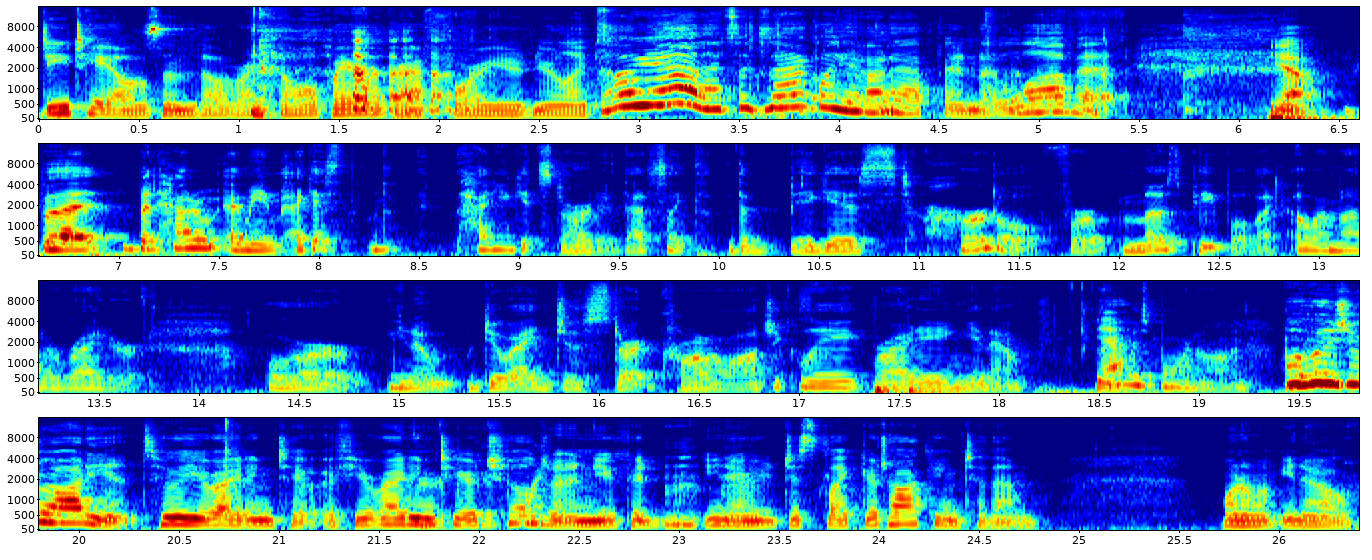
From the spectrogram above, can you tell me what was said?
details, and they'll write the whole paragraph for you, and you're like, oh yeah, that's exactly how it happened. I love it. Yeah, But but how do I mean? I guess how do you get started? That's like the biggest hurdle for most people. Like, oh, I'm not a writer, or you know, do I just start chronologically writing? You know, Yeah. I was born on. Well, who's your audience? Who are you writing to? If you're writing to your good point. children, you could, you know, just like you're talking to them. One of you know,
